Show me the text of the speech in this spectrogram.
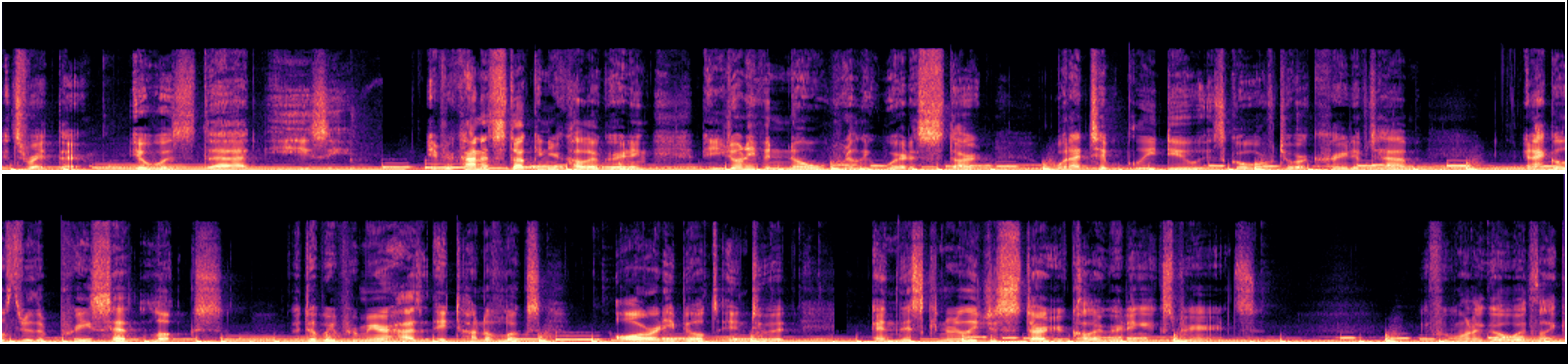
it's right there. It was that easy. If you're kind of stuck in your color grading and you don't even know really where to start, what I typically do is go over to our creative tab and I go through the preset looks. Adobe Premiere has a ton of looks already built into it, and this can really just start your color grading experience. If we want to go with like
